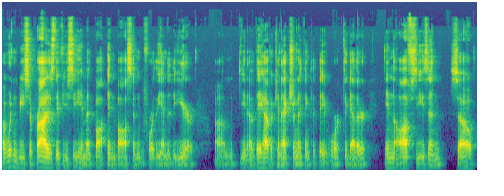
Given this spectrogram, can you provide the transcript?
I wouldn't be surprised if you see him at Bo- in Boston before the end of the year. Um, you know, they have a connection. I think that they've worked together in the off season, so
